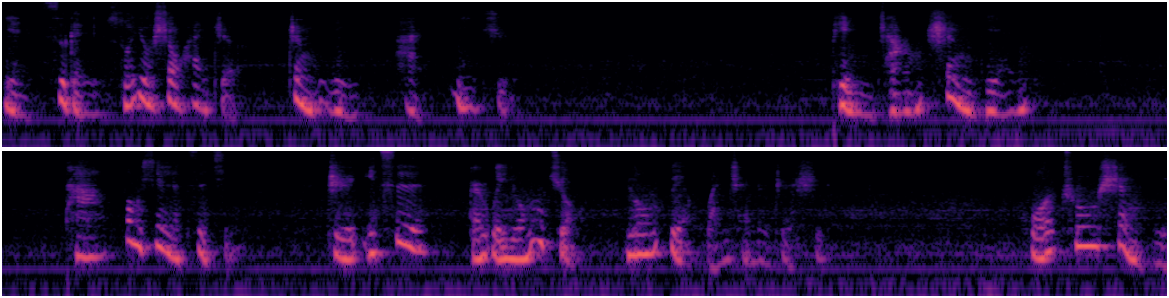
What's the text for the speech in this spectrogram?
也赐给所有受害者正义品尝圣言，他奉献了自己，只一次而为永久、永远完成了这事。活出圣言，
